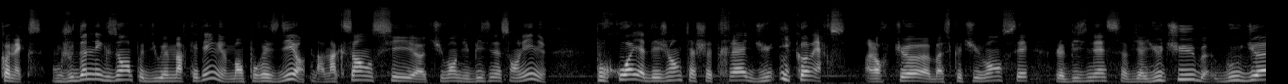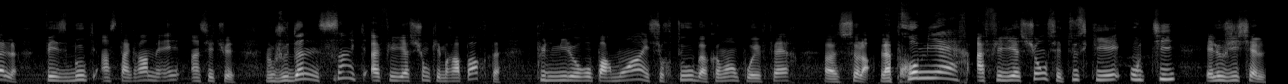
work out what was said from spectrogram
connexe. Donc je vous donne l'exemple du web marketing. on pourrait se dire, bah, Maxence, si euh, tu vends du business en ligne, pourquoi il y a des gens qui achèteraient du e-commerce? Alors que bah, ce que tu vends, c'est le business via YouTube, Google, Facebook, Instagram et ainsi de suite. Donc je vous donne 5 affiliations qui me rapportent plus de 1000 euros par mois et surtout bah, comment on pouvait faire euh, cela. La première affiliation, c'est tout ce qui est outils et logiciels.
